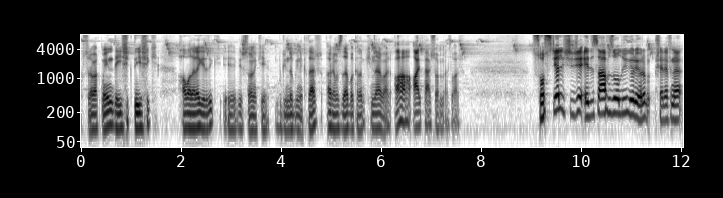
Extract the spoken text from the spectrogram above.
Kusura bakmayın. Değişik değişik havalara girdik. E, bir sonraki bugün de bugüne kadar aramızda bakalım kimler var. Aa Alper Sönmez var. Sosyal işçi Edis Hafızoğlu'yu görüyorum. Şerefine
